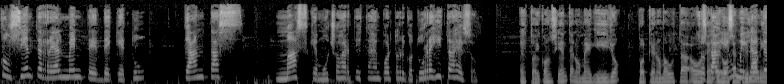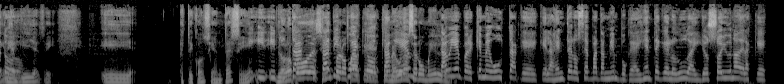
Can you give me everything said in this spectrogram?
consciente realmente de que tú cantas más que muchos artistas en Puerto Rico? ¿Tú registras eso? Estoy consciente, no me guillo, porque no me gusta o sea, egocentrismo ni, el guille, sí. Y estoy consciente, sí. Y, y- no tú lo estás- puedo decir, pero para que, me gusta ser humilde. Está bien, pero es que me gusta que, que la gente lo sepa también, porque hay gente que lo duda. Y yo soy una de las que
